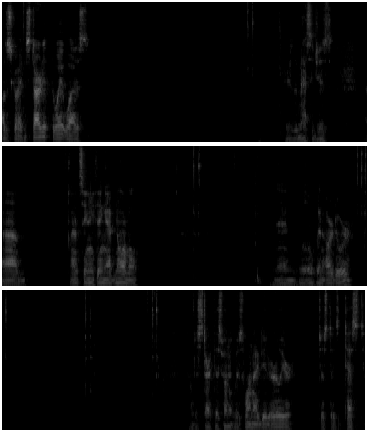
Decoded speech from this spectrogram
I'll just go ahead and start it the way it was. Here's the messages. Um, I don't see anything abnormal. And then we'll open our I'll just start this one. It was one I did earlier, just as a test.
